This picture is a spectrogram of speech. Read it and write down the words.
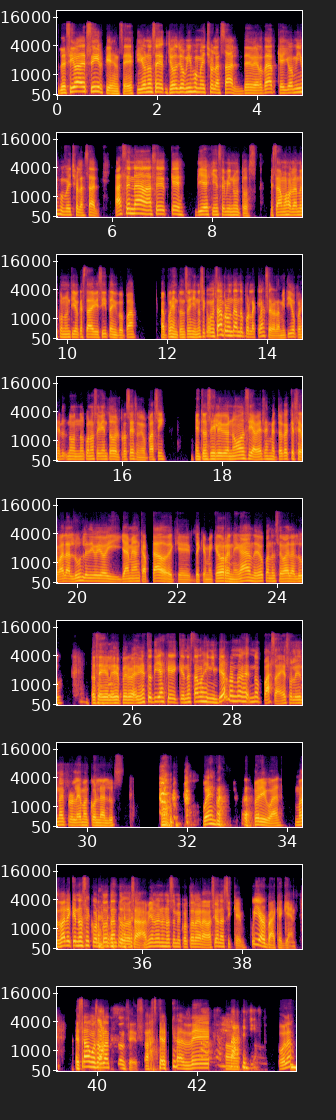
Les iba a decir, fíjense, es que yo no sé, yo, yo mismo me echo la sal, de verdad que yo mismo me echo la sal. Hace nada, hace, ¿qué? 10, 15 minutos. Estábamos hablando con un tío que estaba de visita, mi papá. Ah, pues entonces, y no sé cómo me estaban preguntando por la clase, ¿verdad? Mi tío, pues él no, no conoce bien todo el proceso, mi papá sí. Entonces le digo, no, si a veces me toca que se va la luz, le digo yo, y ya me han captado de que, de que me quedo renegando yo cuando se va la luz. O sea, yo le dije, pero en estos días que, que no estamos en invierno, no, no pasa eso, le no hay problema con la luz. Bueno, pero igual, más vale que no se cortó tanto, o sea, a mí al menos no se me cortó la grabación, así que we are back again. Estábamos hablando entonces acerca de... Welcome ah, back again. Hola.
